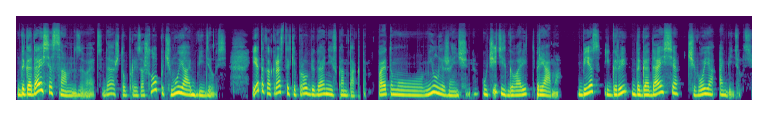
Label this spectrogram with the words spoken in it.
Догадайся сам называется, да, что произошло, почему я обиделась. И это как раз-таки про убегание из контакта. Поэтому, милые женщины, учитесь говорить прямо, без игры догадайся, чего я обиделась.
